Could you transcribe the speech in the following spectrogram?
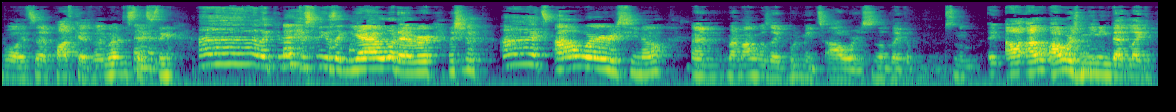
well, it's a podcast, but we have this like thing, ah, like you know, this thing is like, yeah, whatever. And she goes, ah, it's ours, you know. And my mom was like, what do you mean it's ours? It's not like, it's not, it, our- our- ours meaning that like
